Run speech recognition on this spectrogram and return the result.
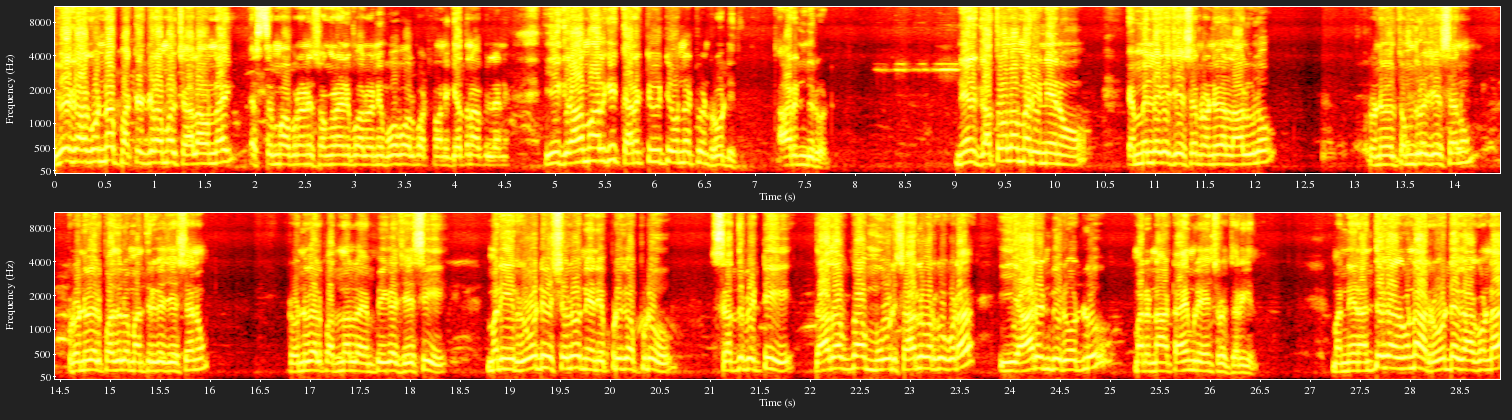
ఇవే కాకుండా పక్క గ్రామాలు చాలా ఉన్నాయి. ఎస్తమాపురం అని సొంగరాణిపాలు అని భూపాలపట్నం అని గెతనాపిల్లి అని. ఈ గ్రామాలకి కనెక్టివిటీ ఉన్నటువంటి రోడ్ ఇది ఆర్ఎన్బి రోడ్ నేను గతంలో మరి నేను ఎమ్మెల్యేగా చేశాను రెండు వేల నాలుగులో రెండు వేల తొమ్మిదిలో చేశాను రెండు వేల పదిలో మంత్రిగా చేశాను. రెండు వేల పద్నాలుగులో ఎంపీగా చేసి మరి ఈ రోడ్డు విషయంలో నేను ఎప్పటికప్పుడు శ్రద్ధ పెట్టి దాదాపుగా మూడు సార్లు వరకు కూడా ఈ ఆర్ఎన్బి రోడ్లు మరి నా టైంలో వేయించడం జరిగింది. మరి నేను అంతేకాకుండా ఆ రోడ్డే కాకుండా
